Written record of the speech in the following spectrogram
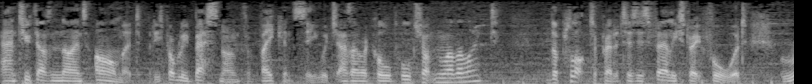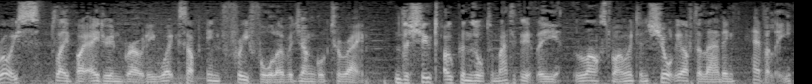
and 2009's Armored, but he's probably best known for Vacancy, which, as I recall, Paul Shotton rather liked. The plot to Predators is fairly straightforward. Royce, played by Adrien Brody, wakes up in freefall over jungle terrain. The chute opens automatically at the last moment, and shortly after landing heavily,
